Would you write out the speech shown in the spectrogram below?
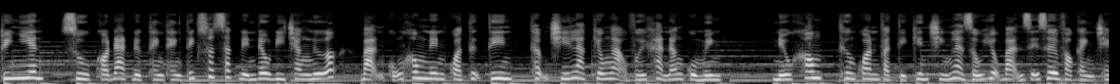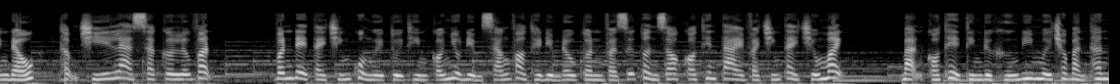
Tuy nhiên, dù có đạt được thành thành tích xuất sắc đến đâu đi chăng nữa, bạn cũng không nên quá tự tin, thậm chí là kiêu ngạo với khả năng của mình. Nếu không, thương quan và tỷ kiên chính là dấu hiệu bạn dễ rơi vào cảnh tranh đấu, thậm chí là xa cơ lỡ vận. Vấn đề tài chính của người tuổi thìn có nhiều điểm sáng vào thời điểm đầu tuần và giữa tuần do có thiên tài và chính tài chiếu mệnh. Bạn có thể tìm được hướng đi mới cho bản thân,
